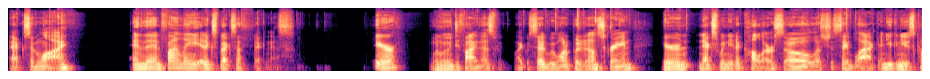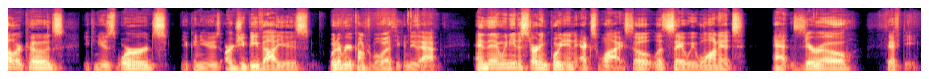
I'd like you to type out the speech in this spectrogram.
X and Y. And then finally, it expects a thickness. Here, when we define this, like we said, we want to put it on screen. Here, next we need a color. So let's just say black. And you can use color codes, you can use words, you can use RGB values, whatever you're comfortable with, you can do that. And then we need a starting point in XY. So let's say we want it at 0, 50.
